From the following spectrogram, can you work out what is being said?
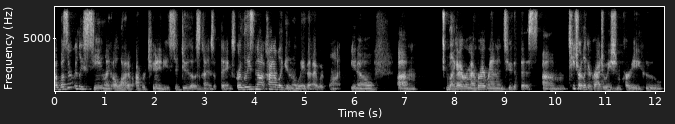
I wasn't really seeing like a lot of opportunities to do those Mhm. kinds of things, or at least not kind of like in the way that I would want, you know. Um, like I remember I ran into this um, teacher at like a graduation party who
